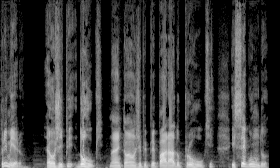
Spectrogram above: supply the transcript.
Primeiro, é um Jeep do Hulk, né? Então é um Jeep preparado pro Hulk. E segundo,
